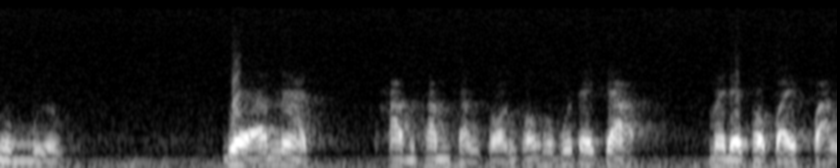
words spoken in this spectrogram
มุมเมือง ด้วยอำนาจทำคำสั่งสอนของพระพุทธเจ้าไม่ได้เข้าไปฝัง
